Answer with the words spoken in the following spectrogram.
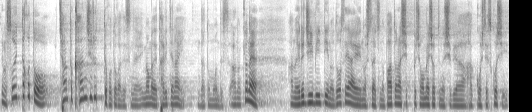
でもそういったことをちゃんと感じるってことがですね今まで足りてないんだと思うんです。あの去年あの LGBT の同性愛の人たちのパートナーシップ証明書っていうのを渋谷が発行して少し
